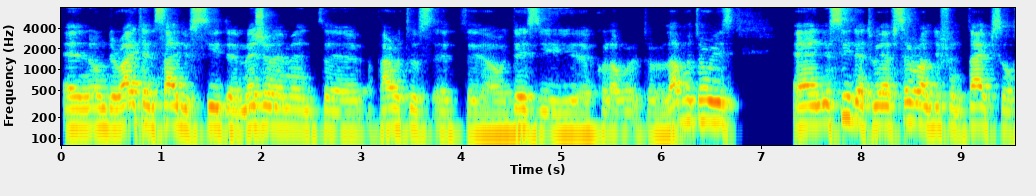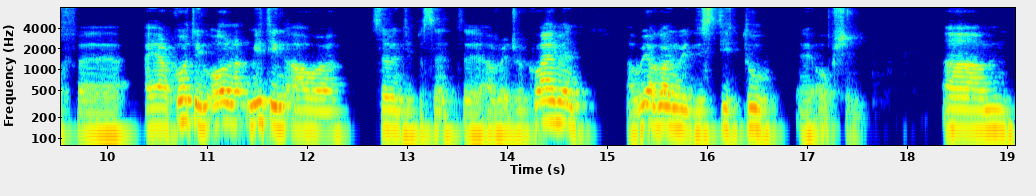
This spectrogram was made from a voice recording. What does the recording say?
And on the right-hand side, you see the measurement uh, apparatus at uh, our DESY uh, collaborator laboratories. And you see that we have several different types of AR coating, all meeting our 70% average requirement. we are going with this T2 option. Um,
